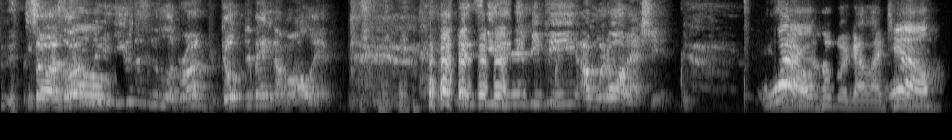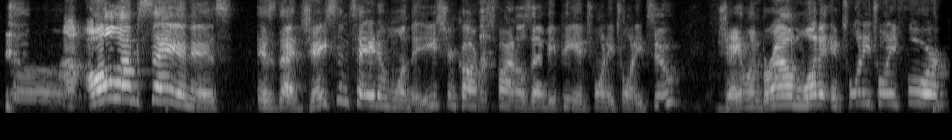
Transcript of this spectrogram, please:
So as long as we can use this in the LeBron GOAT debate, I'm all in. In-season MVP, I'm with all that shit. I Well, hope I got like 10. well, all I'm saying is is that Jayson Tatum won the Eastern Conference Finals MVP in 2022. Jaylen Brown won it in 2024.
